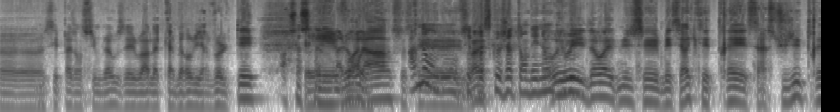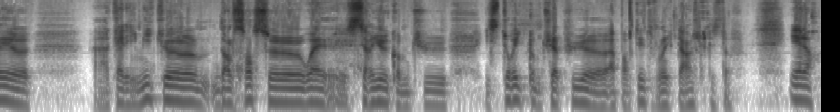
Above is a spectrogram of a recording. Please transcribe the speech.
Euh, c'est pas dans ce film-là, vous allez voir la caméra virevoltée. Alors, ça serait Et malheureux. voilà. ce Ah non, non, c'est pas ce que j'attendais non Oui, plus. oui, non, ouais, mais c'est, mais c'est vrai que c'est très, c'est un sujet très euh, académique euh, dans le sens, euh, ouais, sérieux comme tu, historique comme tu as pu euh, apporter ton éclairage, Christophe. Et alors,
